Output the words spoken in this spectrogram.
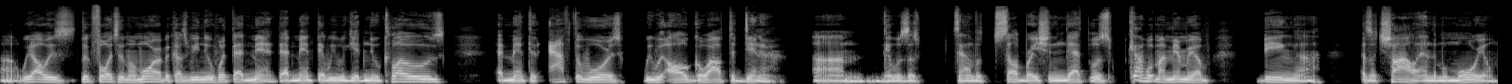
uh, we always look forward to the memorial because we knew what that meant. That meant that we would get new clothes. It meant that afterwards we would all go out to dinner. Um, it was a kind of a celebration, and that was kind of what my memory of being uh, as a child and the memorial.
